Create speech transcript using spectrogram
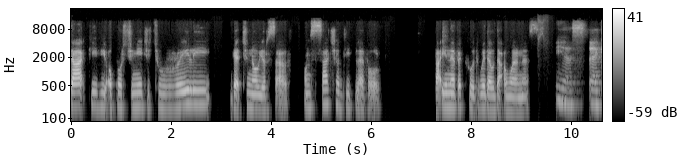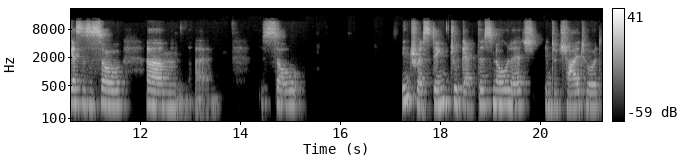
that give you opportunity to really get to know yourself on such a deep level that you never could without that awareness. Yes, I guess this is so um, uh, so interesting to get this knowledge into childhood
